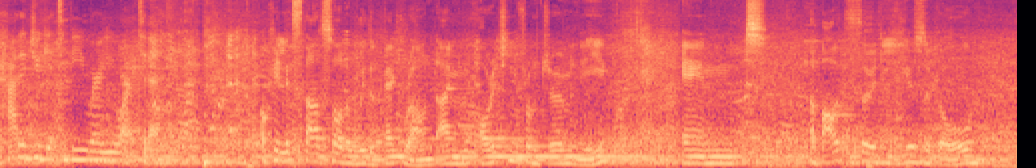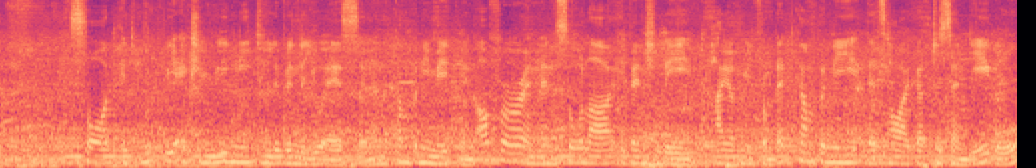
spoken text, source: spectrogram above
How did you get to be where you are today? Okay, let's start sort of with the background. I'm originally from Germany, and about 30 years ago, thought it would be actually really need to live in the US. And then the company made me an offer, and then Solar eventually hired me from that company. That's how I got to San Diego.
